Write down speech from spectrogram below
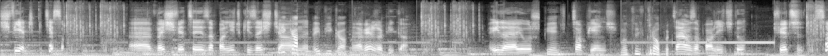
świeczki. Gdzie są? E, weź świecy zapalniczki ze Pika! ściany. Ej, pika. No ja wiem, że pika. Ile już? Pięć. Co pięć? No tych kropek. Co mam zapalić tu? Świeczy... Co?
